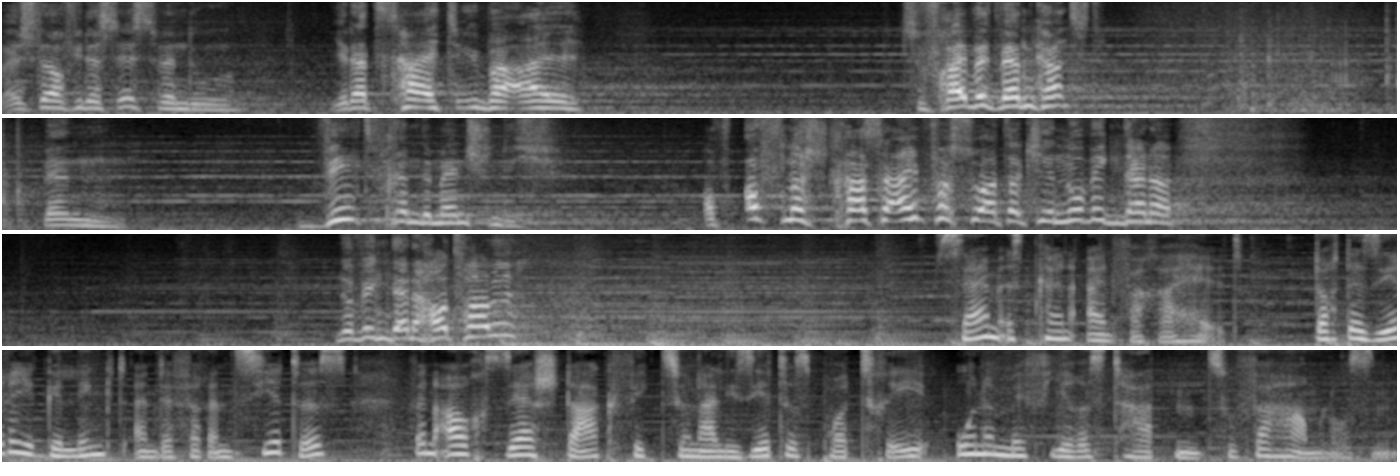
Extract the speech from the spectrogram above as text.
Weißt du auch, wie das ist, wenn du jederzeit überall zu Freiwild werden kannst? Wenn wildfremde Menschen dich auf offener Straße einfach so attackieren, nur wegen deiner. nur wegen deiner Hautfarbe? Sam ist kein einfacher Held. Doch der Serie gelingt ein differenziertes, wenn auch sehr stark fiktionalisiertes Porträt, ohne Mephiris Taten zu verharmlosen.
